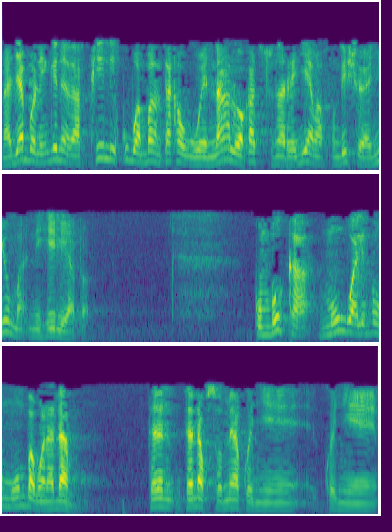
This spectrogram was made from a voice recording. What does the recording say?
Na jambo lingine la pili kubwa ambalo nataka uwe nalo wakati tunarejea mafundisho ya nyuma ni hili hapa kumbuka mungu alivyomuumba mwanadamu. Taenda kusomea kwenye kwenye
